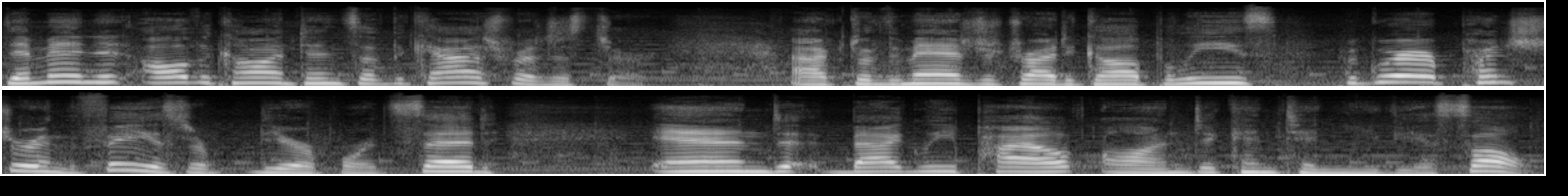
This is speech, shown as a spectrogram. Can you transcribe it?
demanded all the contents of the cash register. After the manager tried to call police, Perguero punched her in the face, the report said, and Bagley piled on to continue the assault.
